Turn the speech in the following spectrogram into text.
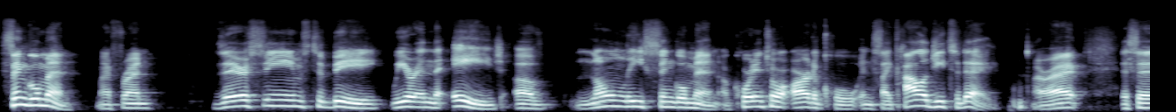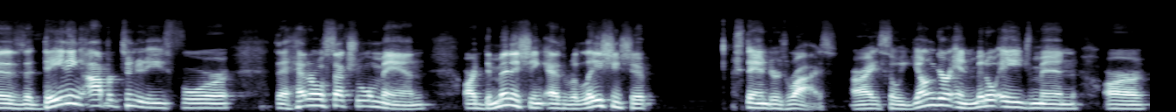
Single men, my friend. There seems to be we are in the age of lonely single men, according to an article in Psychology Today. All right. It says the dating opportunities for the heterosexual man are diminishing as relationship standards rise. All right. So younger and middle aged men are,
